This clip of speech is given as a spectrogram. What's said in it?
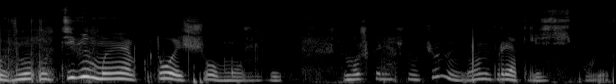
Кто? Ну, TV Man, кто еще может быть? Ну, может, конечно, ученый, но он вряд ли здесь будет.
